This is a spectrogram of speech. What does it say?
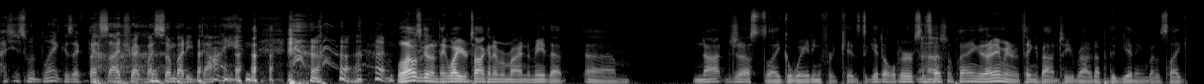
I just went blank because I got sidetracked by somebody dying. Well, I was going to think while you're talking, it reminded me that um, not just like waiting for kids to get older, Uh-huh. succession planning. 'cause I didn't even think about it until you brought it up at the beginning. But it's like,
